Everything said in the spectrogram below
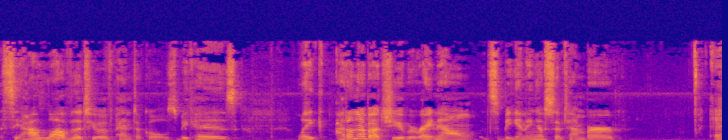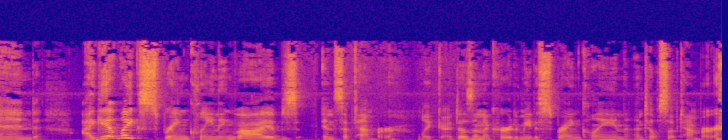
see, I love the Two of Pentacles because, like, I don't know about you, but right now it's the beginning of September and I get like spring cleaning vibes in September. Like, it doesn't occur to me to spring clean until September.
